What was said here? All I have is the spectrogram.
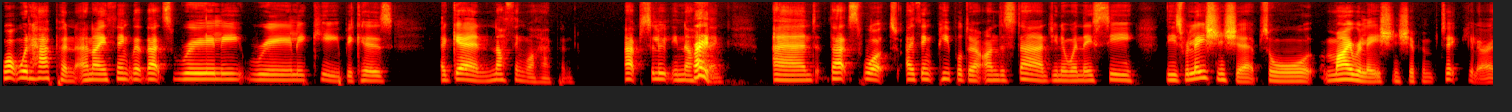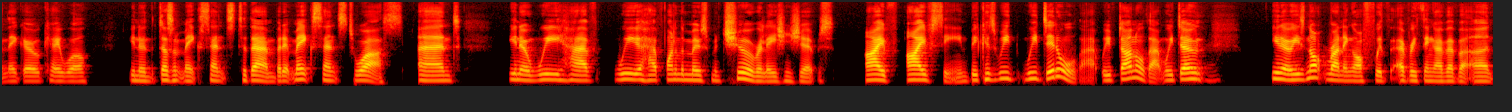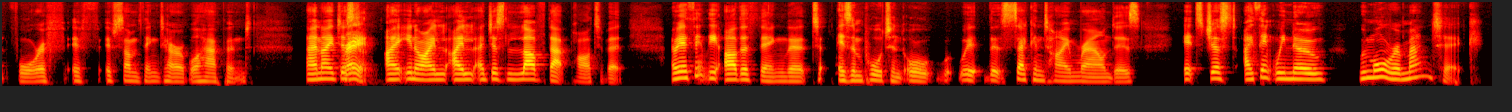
What would happen? And I think that that's really, really key because, again, nothing will happen. Absolutely nothing. And that's what I think people don't understand. You know, when they see these relationships or my relationship in particular, and they go, okay, well, you know, it doesn't make sense to them, but it makes sense to us. And, you know, we have we have one of the most mature relationships I've I've seen because we we did all that. We've done all that. We don't mm-hmm. you know he's not running off with everything i've ever earned for if if if something terrible happened and i just Right. i you know I, I i just love that part of it i mean i think the other thing that is important or w- w- the second time round is it's just i think we know we're more romantic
